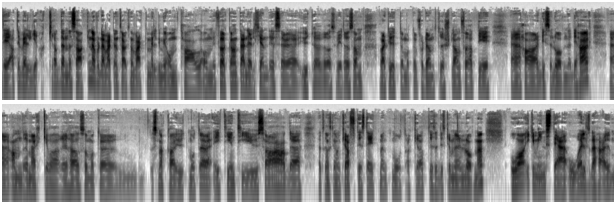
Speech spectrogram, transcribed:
det at de velger akkurat denne saken. Da, for det har vært en sak som har vært veldig mye omtale om i forkant. Det er en del kjendiser, utøvere osv. som har vært ute og måtte fordømt Russland for at de eh, har disse lovene de har. Eh, andre merkevarer har også måttet snakke ut mot det. ATNT i USA hadde et ganske sånn kraftig statement mot akkurat disse diskriminerende lovene. Og ikke minst, det er OL, så det har jo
